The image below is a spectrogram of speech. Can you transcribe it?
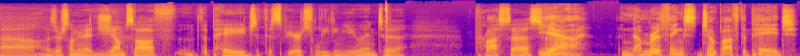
uh, is there something that jumps off the page that the Spirit's leading you into process? or- Yeah, a number of things jump off the page.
